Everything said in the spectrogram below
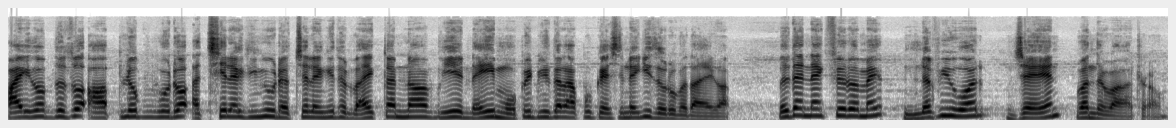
I hope दोस्तों, आप लोग वीडियो अच्छी लगेगी और अच्छे लगेंगे तो लाइक करना। ये नई मोपिट व्हीकल आपको कैसी लगी ज़रूर बताएगा। मिलते हैं नेक्स्ट वीडियो में। लव यू और जय हिंद। वंदे मातरम।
